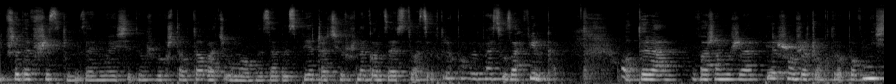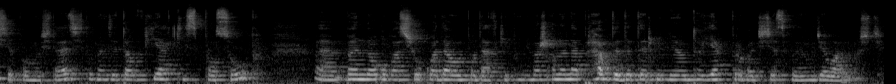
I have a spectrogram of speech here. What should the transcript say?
i przede wszystkim zajmuję się tym, żeby kształtować umowy, zabezpieczać różnego rodzaju sytuacje, o których powiem Państwu za chwilkę. O tyle uważam, że pierwszą rzeczą, którą powinniście pomyśleć, to będzie to, w jaki sposób e, będą u Was się układały podatki, ponieważ one naprawdę determinują to, jak prowadzicie swoją działalność.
